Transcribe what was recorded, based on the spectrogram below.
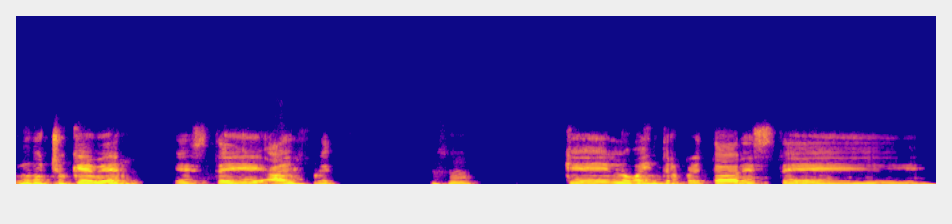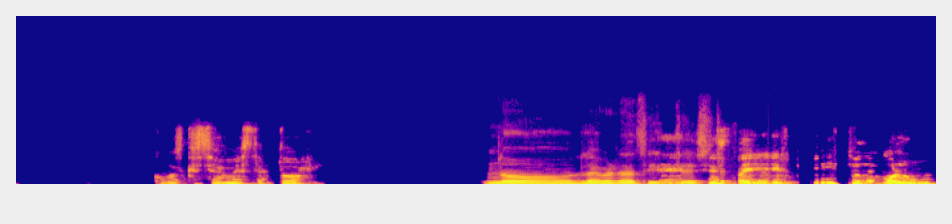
mucho que ver este Alfred que lo va a interpretar este, ¿cómo es que se llama este actor? No, la verdad sí. Es este, el que hizo de Gollum.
